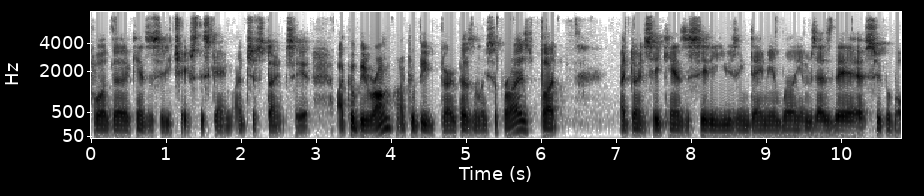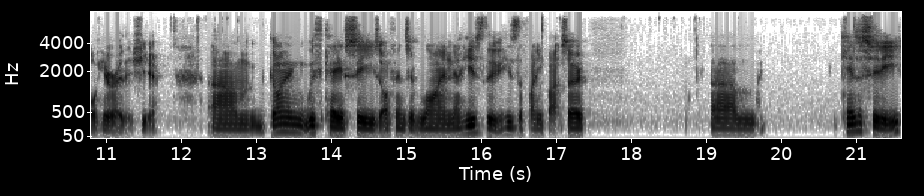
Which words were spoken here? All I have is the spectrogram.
for the Kansas City Chiefs this game. I just don't see it. I could be wrong. I could be very pleasantly surprised, but I don't see Kansas City using Damien Williams as their Super Bowl hero this year. Um, going with KSC's offensive line. Now here's the here's the funny part. So um, Kansas City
